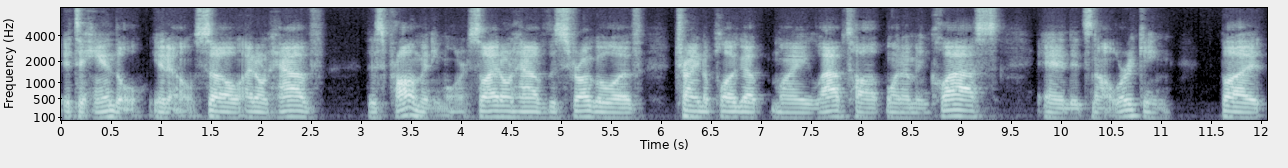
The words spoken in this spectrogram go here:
it to handle, you know. So I don't have this problem anymore. So I don't have the struggle of trying to plug up my laptop when I'm in class and it's not working. But,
